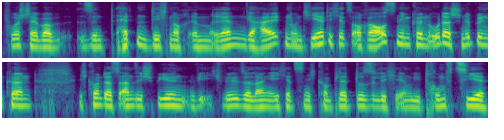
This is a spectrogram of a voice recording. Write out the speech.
vorstellbar sind, hätten dich noch im Rennen gehalten. Und hier hätte ich jetzt auch rausnehmen können oder schnippeln können. Ich konnte das an sich spielen, wie ich will, solange ich jetzt nicht komplett dusselig irgendwie Trumpf ziehe,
